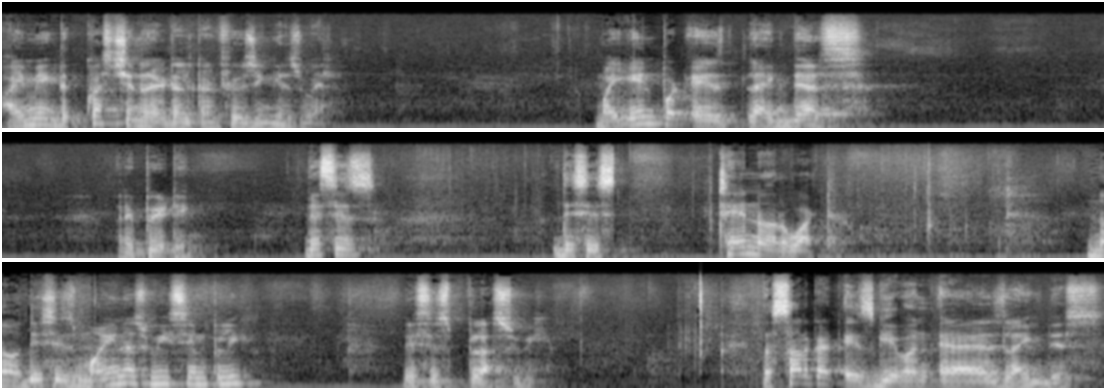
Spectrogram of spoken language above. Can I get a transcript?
I make the question a little confusing as well. My input is like this, repeating. This is this is 10 or what? Now this is minus V simply, this is plus V the circuit is given as like this.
